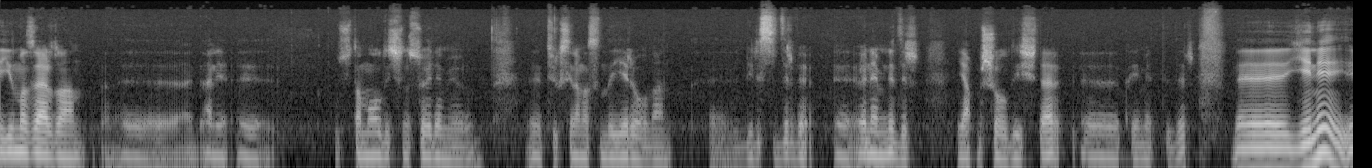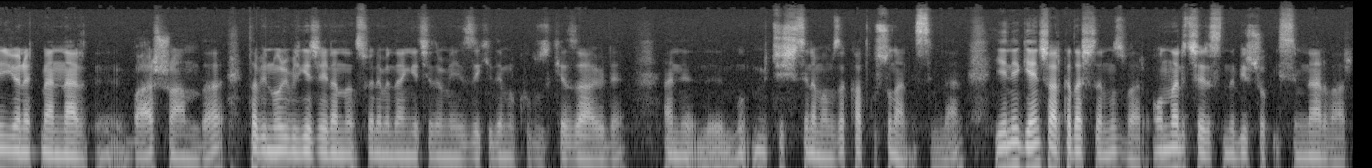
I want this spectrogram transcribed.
Yılmaz Erdoğan hani ustam olduğu için söylemiyorum. Türk sinemasında yeri olan birisidir ve önemlidir yapmış olduğu işler e, kıymetlidir. E, yeni yönetmenler var şu anda. Tabii Nuri Bilge Ceylan'ı söylemeden geçemeyiz. Zeki Demirkubuz'u keza öyle. Hani e, bu müthiş sinemamıza katkı sunan isimler. Yeni genç arkadaşlarımız var. Onlar içerisinde birçok isimler var.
